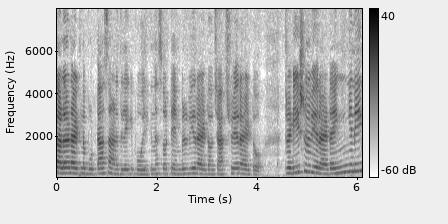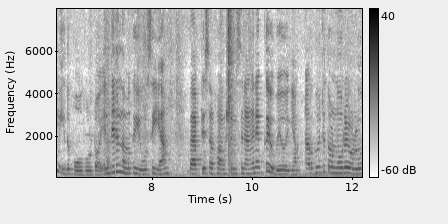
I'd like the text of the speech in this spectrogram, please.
കളേർഡ് ആയിട്ടുള്ള ബുട്ടാസ് ആണ് ഇതിലേക്ക് പോയിരിക്കുന്നത്. സോ ടെമ്പിൾ വിയർ ആയിട്ടോ ചർച്ച് വെയർ ആയിട്ടോ ട്രഡീഷണൽ വിയർ ആയിട്ട് എങ്ങനെയും ഇത് പോകും കേട്ടോ എന്തിനും നമുക്ക് യൂസ് ചെയ്യാം. ബാപ്റ്റിസം ഫംഗ്ഷൻസിന് അങ്ങനെയൊക്കെ ഉപയോഗിക്കാം. അറുന്നൂറ്റി തൊണ്ണൂറേ ഉള്ളൂ.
